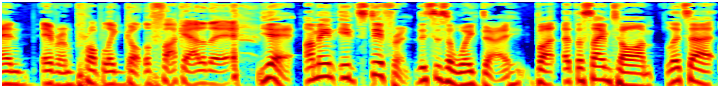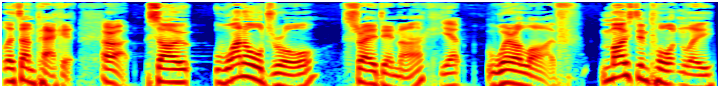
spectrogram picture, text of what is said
and everyone properly got the fuck out of there. Yeah, I mean it's different. This is a weekday, but at the same time, let's uh, let's unpack it. All right. So one all draw, Australia Denmark. Yep. We're alive. Most importantly,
